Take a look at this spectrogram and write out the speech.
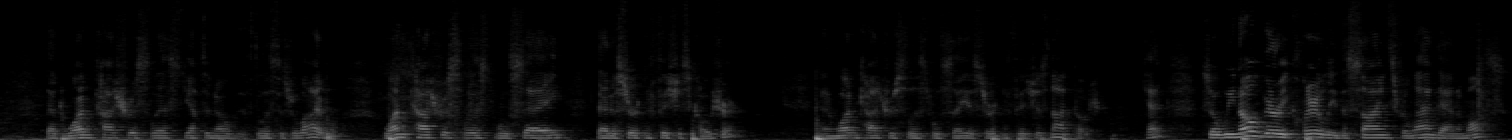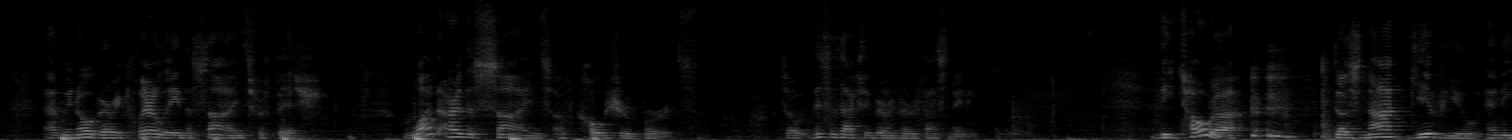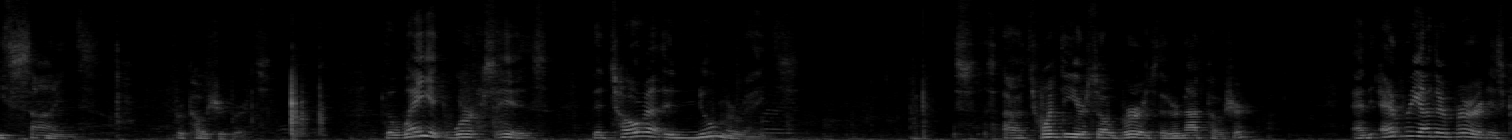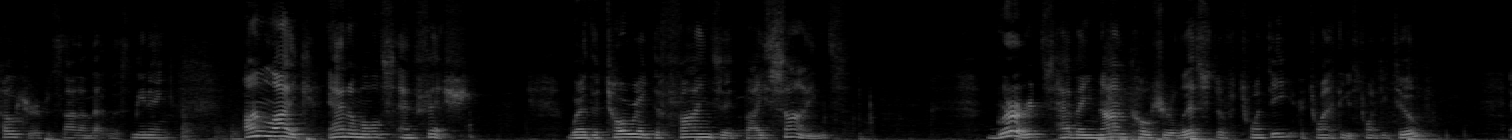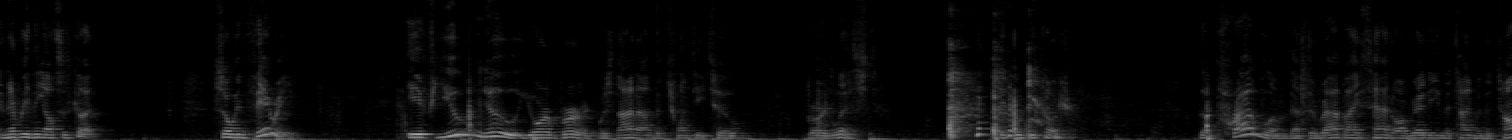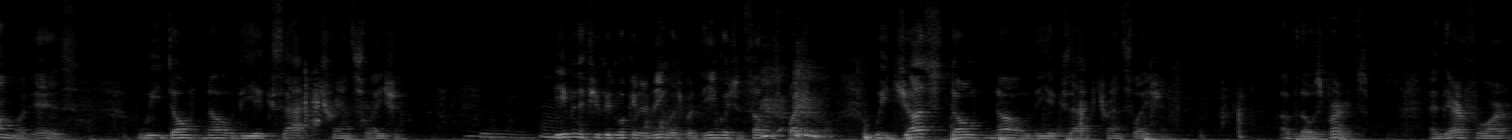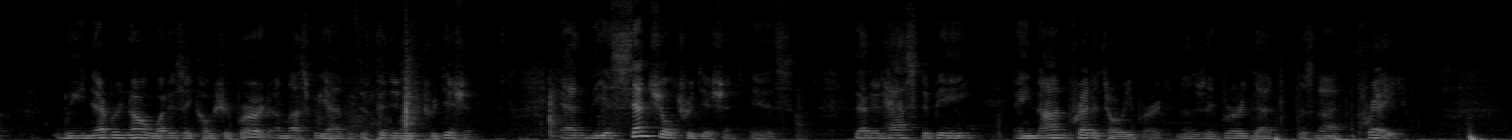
that one kashrus list, you have to know if the list is reliable, one kashrus list will say that a certain fish is kosher, and one kashrus list will say a certain fish is not kosher. Okay? So we know very clearly the signs for land animals, and we know very clearly the signs for fish. What are the signs of kosher birds? So this is actually very, very fascinating. The Torah does not give you any signs for kosher birds. The way it works is the Torah enumerates uh, 20 or so birds that are not kosher, and every other bird is kosher if it's not on that list. Meaning, unlike animals and fish, where the Torah defines it by signs, birds have a non kosher list of 20 or 20, I think it's 22, and everything else is good. So, in theory, if you knew your bird was not on the 22 bird list, it would be kosher. The problem that the rabbis had already in the time of the Talmud is we don't know the exact translation. Mm. Even if you could look at it in English, but the English itself is questionable. We just don't know the exact translation of those birds. And therefore, we never know what is a kosher bird unless we have a definitive tradition. And the essential tradition is that it has to be a non-predatory bird. In other words, a bird that does not prey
